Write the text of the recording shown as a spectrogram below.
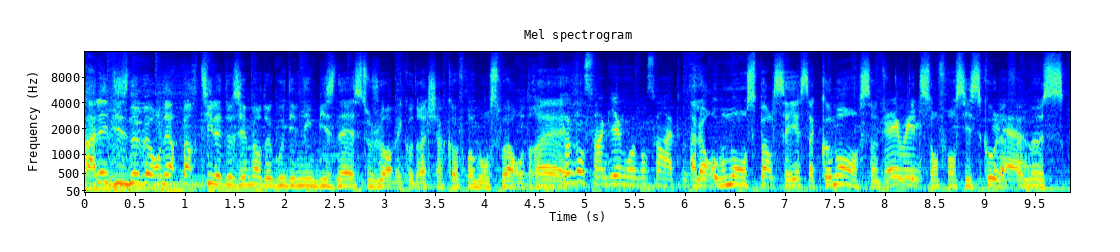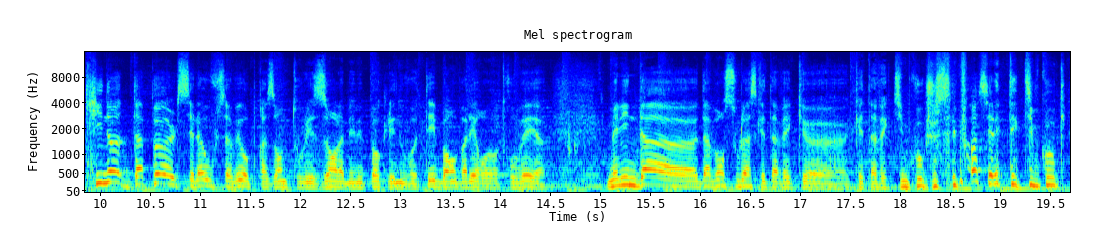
Allez, 19h, on est reparti, la deuxième heure de Good Evening Business, toujours avec Audrey Tcherkov. Bonsoir Audrey. Bonsoir Guillaume, bonsoir à tous. Alors au moment où on se parle, ça y est, ça commence hein, du Eh côté oui. de San Francisco, la euh, fameuse keynote d'Apple. C'est là où vous savez, on présente tous les ans, à la même époque, les nouveautés. Ben, on va les retrouver. Melinda euh, d'Avansoulas qui est avec euh, qui est avec Tim Cook. Je sais pas si elle était Tim Cook.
